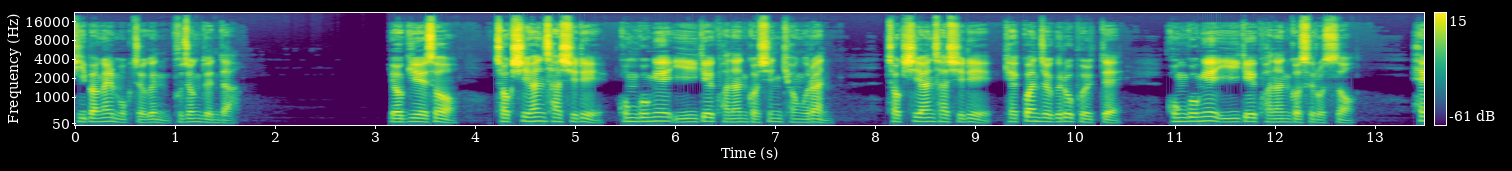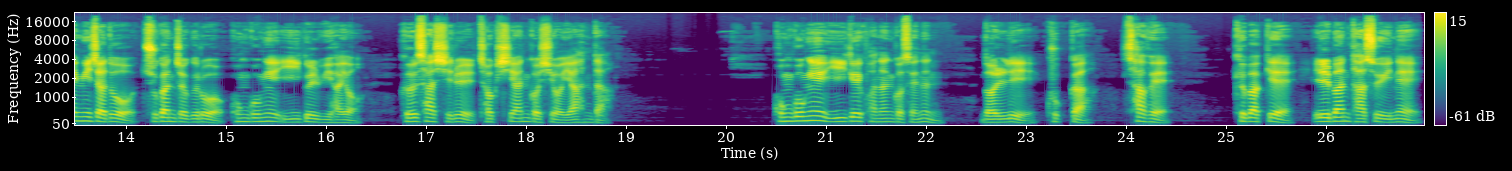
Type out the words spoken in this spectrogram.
비방할 목적은 부정된다. 여기에서 적시한 사실이 공공의 이익에 관한 것인 경우란 적시한 사실이 객관적으로 볼 때 공공의 이익에 관한 것으로서 행위자도 주관적으로 공공의 이익을 위하여 그 사실을 적시한 것이어야 한다. 공공의 이익에 관한 것에는 널리 국가, 사회, 그 밖에 일반 다수인의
